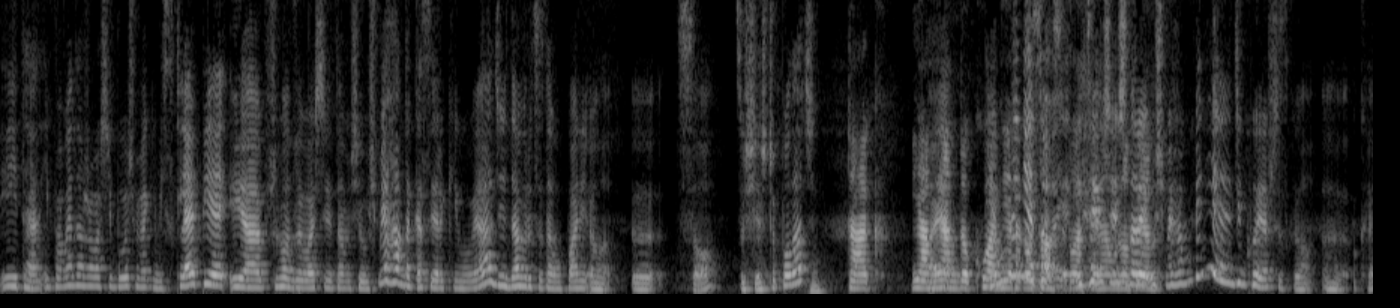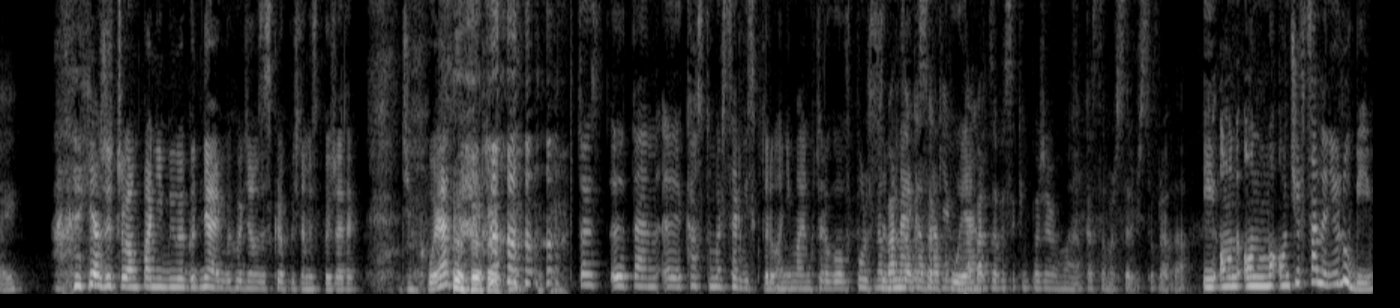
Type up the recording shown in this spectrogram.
I ten, i pamiętam, że właśnie byłyśmy w jakimś sklepie i ja przychodzę właśnie tam się uśmiecham do kasjerki i mówię, a dzień dobry, co tam u Pani? Ona, y, co? Coś jeszcze podać? Tak. Ja A miałam dokładnie ja mówię, taką nie, samą to, sytuację Ja się dalej uśmiecham, mówię, nie, dziękuję, wszystko. Y, Okej. Ja życzyłam pani miłego dnia, jak wychodziłam ze sklepu i na mnie spojrzała tak, dziękuję. to jest y, ten y, customer service, który oni mają, którego w Polsce mega wysokim, brakuje. na bardzo wysokim poziomie mają customer service, to prawda. I on, on, on Cię wcale nie lubi.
